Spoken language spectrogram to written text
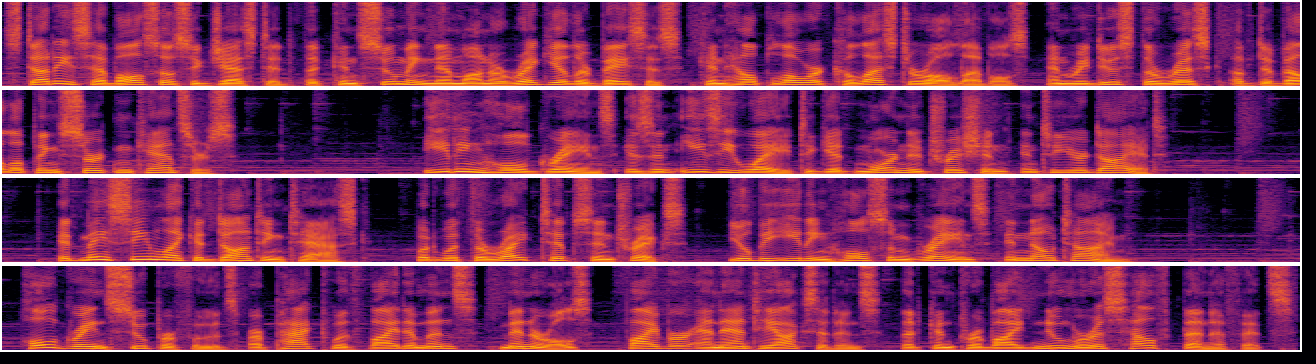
studies have also suggested that consuming them on a regular basis can help lower cholesterol levels and reduce the risk of developing certain cancers. Eating whole grains is an easy way to get more nutrition into your diet. It may seem like a daunting task, but with the right tips and tricks, you'll be eating wholesome grains in no time. Whole grain superfoods are packed with vitamins, minerals, fiber, and antioxidants that can provide numerous health benefits.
